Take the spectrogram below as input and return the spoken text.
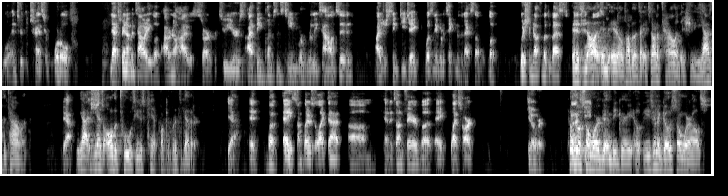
will enter the transfer portal. Next man up mentality. Look, I don't know how he was a starter for two years. I think Clemson's team were really talented. I just think DJ wasn't able to take him to the next level. Look, wish him nothing but the best. And it's not, and, and on top of that, it's not a talent issue. He has the talent. Yeah. He has he has all the tools. He just can't fucking put it together. yeah, it. But hey, some players are like that, um, and it's unfair. But hey, life's hard. Get over it. He'll Other go team- somewhere good and be great. He's gonna go somewhere else.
